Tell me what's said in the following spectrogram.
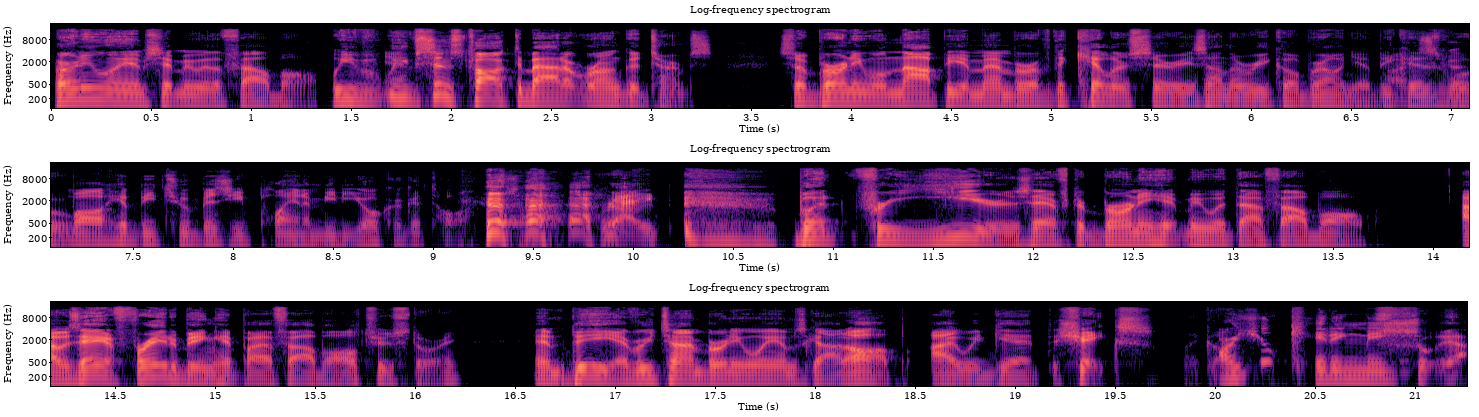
Bernie Williams hit me with a foul ball. We've, we've since talked about it. We're on good terms. So Bernie will not be a member of the Killer series on the Rico Bronya because Well, he'll be too busy playing a mediocre guitar. so. right. But for years after Bernie hit me with that foul ball, I was A, afraid of being hit by a foul ball, true story. And B, every time Bernie Williams got up, I would get the shakes. Like, Are you kidding me? so, yeah,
